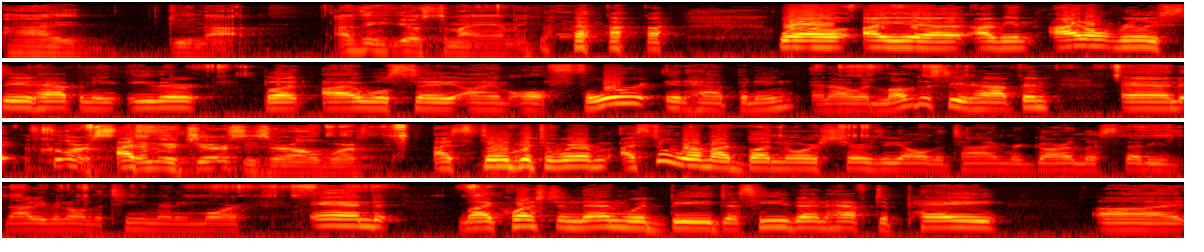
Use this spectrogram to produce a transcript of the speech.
I do not. I think he goes to Miami. Well, I uh, I mean I don't really see it happening either, but I will say I'm all for it happening, and I would love to see it happen. And Of course. I- then your jerseys are all worth. I still get to wear I still wear my Bud Norris jersey all the time, regardless that he's not even on the team anymore. And my question then would be: Does he then have to pay uh,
